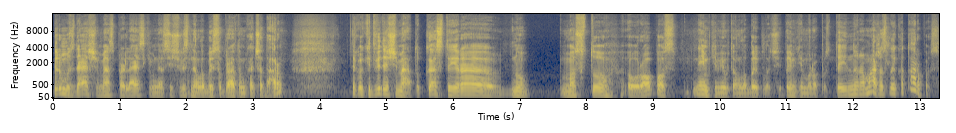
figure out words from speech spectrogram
Pirmus 10 mes praleiskim, nes iš vis nelabai supratom, ką čia darom. Ir kokį 20 metų. Kas tai yra, nu, mastu Europos, neimkim jau ten labai plačiai, paimkim Europos. Tai nu, yra mažas laiko tarpas.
